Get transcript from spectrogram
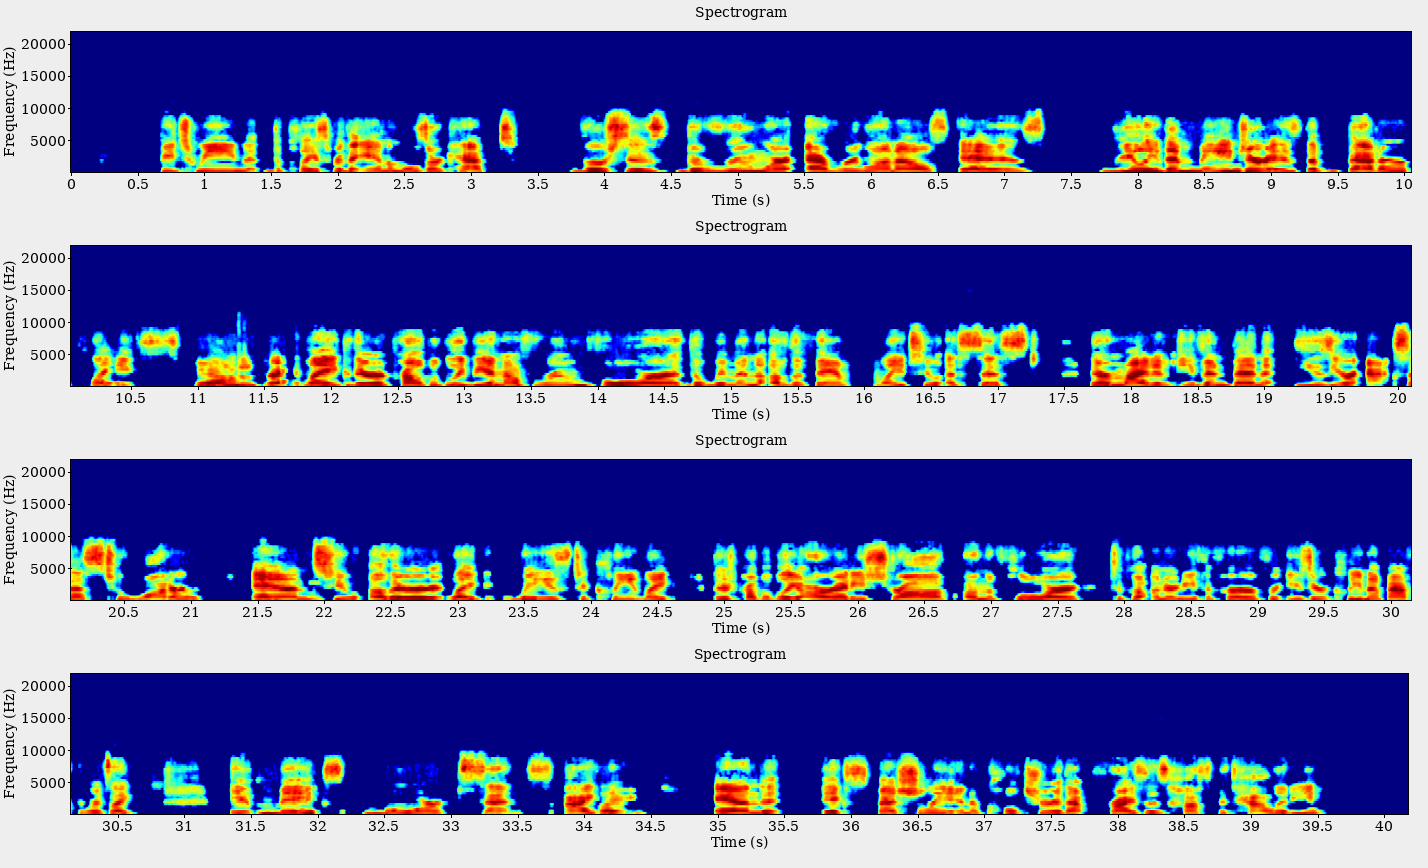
between the place where the animals are kept versus the room where everyone else is, really the manger is the better place. Yeah. Mhm. Right? Like there would probably be enough room for the women of the family to assist. There might have even been easier access to water and to other like ways to clean. Like there's probably already straw on the floor to put underneath of her for easier cleanup afterwards. Like it makes more sense, I Right. think. And especially in a culture that prizes hospitality,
